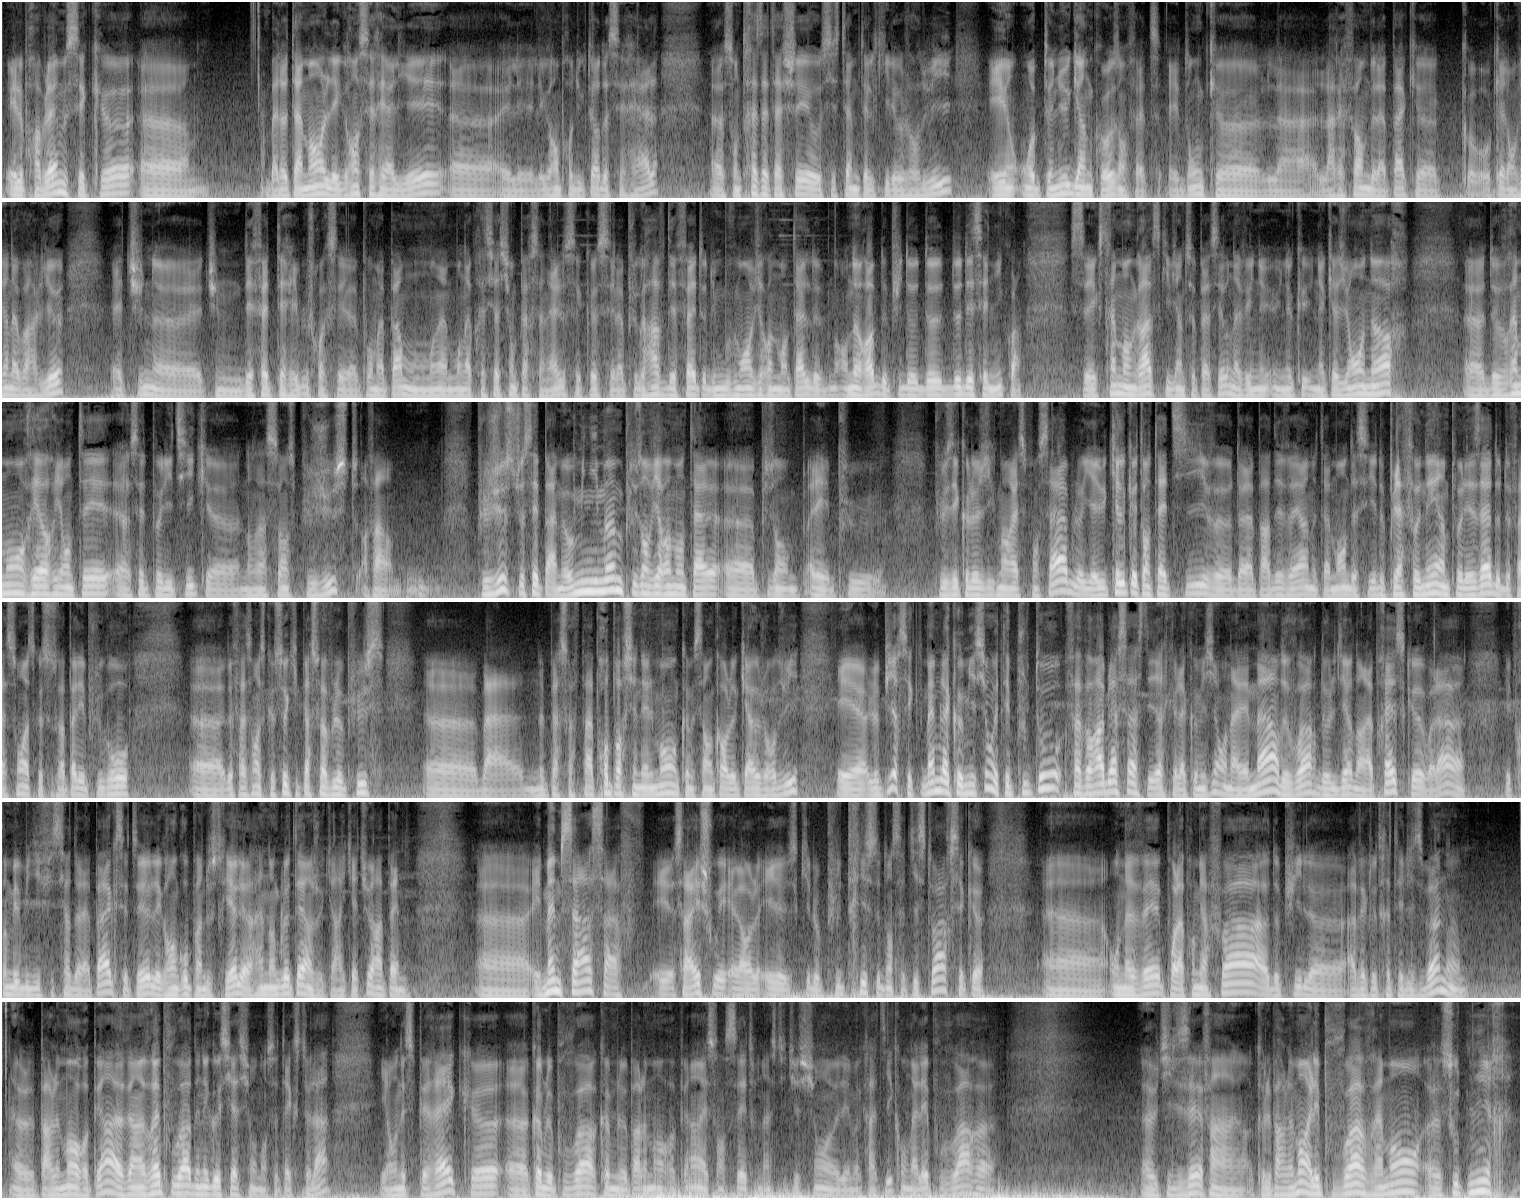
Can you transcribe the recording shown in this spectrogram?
Et le problème, c'est que bah, notamment les grands céréaliers et les, grands producteurs de céréales euh, sont très attachés au système tel qu'il est aujourd'hui et ont obtenu gain de cause en fait. Et donc euh, la, réforme de la PAC euh, auquel on vient d'avoir lieu est une, une défaite terrible. Je crois que c'est pour ma part mon, appréciation personnelle, c'est que c'est la plus grave défaite du mouvement environnemental en Europe depuis deux, décennies. C'est extrêmement grave ce qui vient de se passer. On avait une, une occasion en or de vraiment réorienter cette politique dans un sens plus juste, enfin plus juste, je sais pas, mais au minimum plus environnemental, euh, plus, écologiquement responsable. Il y a eu quelques tentatives euh, de la part des Verts, notamment d'essayer de plafonner un peu les aides de façon à ce que ce ne soit pas les plus gros, euh, de façon à ce que ceux qui perçoivent le plus bah, ne perçoivent pas proportionnellement, comme c'est encore le cas aujourd'hui. Et le pire, c'est que même la Commission était plutôt favorable à ça. C'est-à-dire que la Commission en avait marre de voir, de le dire dans la presse, que voilà, les premiers bénéficiaires de la PAC, c'était les grands groupes industriels et la reine d'Angleterre, je caricature à peine. Euh, et même ça, ça a, échoué. Alors, et ce qui est le plus triste dans cette histoire, c'est que euh, on avait, pour la première fois, depuis le, avec le traité de Lisbonne, euh, le Parlement européen avait un vrai pouvoir de négociation dans ce texte-là, et on espérait que, comme le pouvoir, comme le Parlement européen est censé être une institution démocratique, on allait pouvoir utiliser, enfin, que le Parlement allait pouvoir vraiment soutenir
